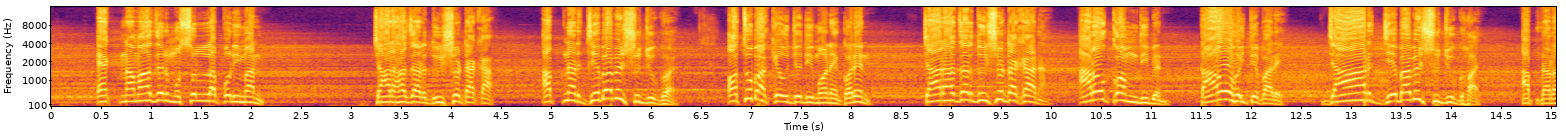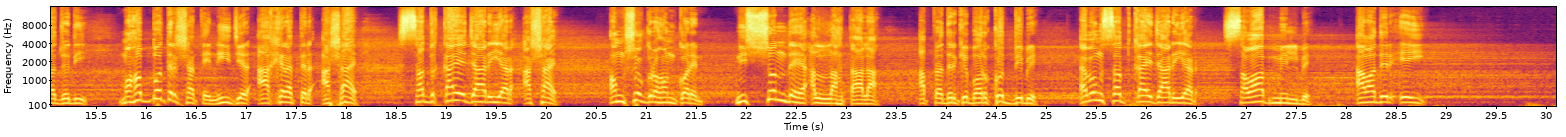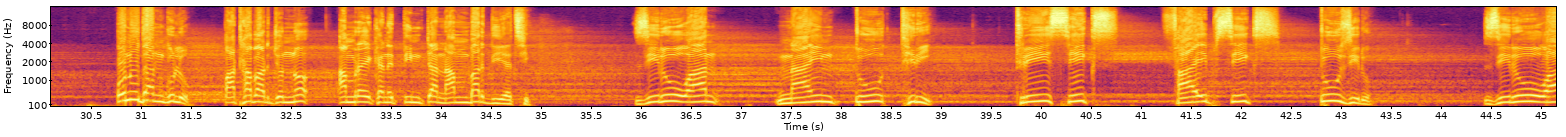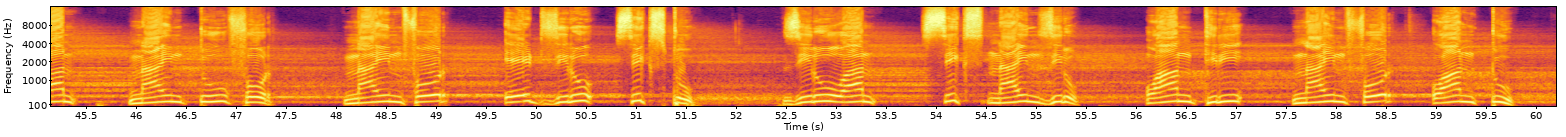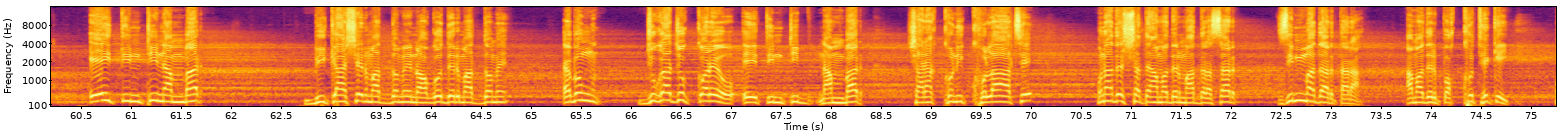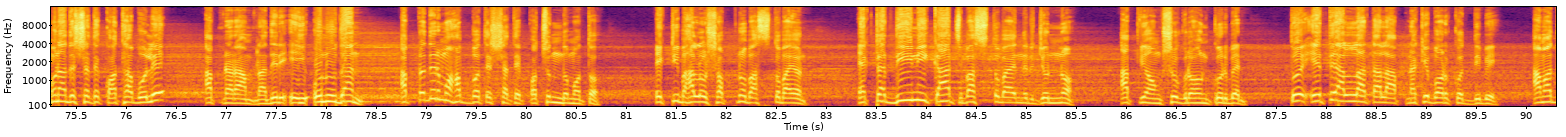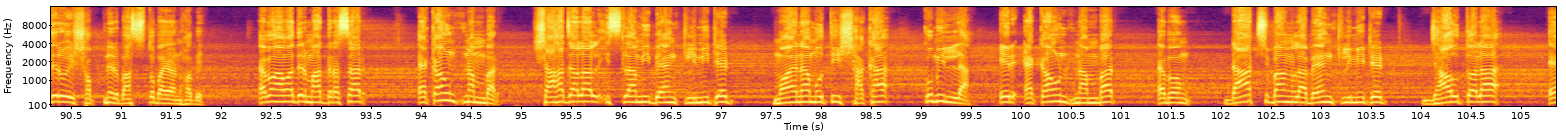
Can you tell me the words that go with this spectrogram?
এক নামাজের মুসল্লা পরিমাণ চার হাজার দুইশো টাকা। আপনার যেভাবে সুযোগ হয়, অথবা কেউ যদি মনে করেন চার হাজার দুইশো টাকা না আরও কম দিবেন, তাও হইতে পারে। যার যেভাবে সুযোগ হয়, আপনারা যদি মহব্বতের সাথে নিজের আখেরাতের আশায়, সাদকায়ে জারিয়ার আশায় অংশগ্রহণ করেন, নিঃসন্দেহে আল্লাহ তালা আপনাদেরকে বরকত দিবে এবং সদকায়ে জারিয়ার সওয়াব মিলবে। আমাদের এই অনুদানগুলো পাঠাবার জন্য আমরা এখানে তিনটা নাম্বার দিয়েছি। Zero one nine two three three six five six two zero zero one nine two four nine four eight zero six two zero one six nine zero one three nine four one two এই তিনটি number বিকাশের মাধ্যমে, নগদের মাধ্যমে এবং যোগাযোগ করেও এই তিনটি নাম্বার সারাক্ষণিক খোলা আছে। ওনাদের সাথে আমাদের মাদ্রাসার জিম্মাদার তারা। আমাদের পক্ষ থেকেই ওনাদের সাথে কথা বলে আপনারা আপনাদের এই অনুদান আপনাদের মহাব্বতের সাথে পছন্দ মতো একটি ভালো স্বপ্ন বাস্তবায়ন, একটা দিনই কাজ বাস্তবায়নের জন্য আপনি অংশগ্রহণ করবেন। তো এতে আল্লাহ তালা আপনাকে বরকত দিবে। আমাদের ওই স্বপ্নের বাস্তবায়ন হবে। এবং আমাদের মাদ্রাসার account number Shahjalal Islami bank limited, Mainamati শাখা, কুমিল্লা। এর অ্যাকাউন্ট নাম্বার এবং Dutch Bangla bank limited, Jhautala,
